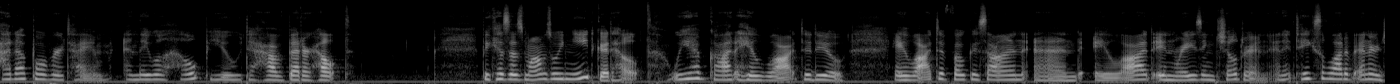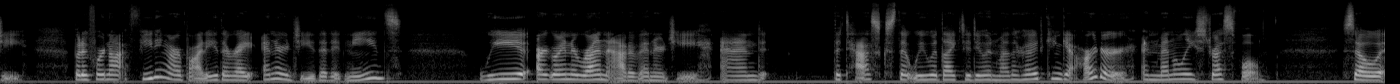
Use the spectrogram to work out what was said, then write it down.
add up over time and they will help you to have better health because as moms, we need good health. We have got a lot to do, a lot to focus on, and a lot in raising children, and it takes a lot of energy. But if we're not feeding our body the right energy that it needs, we are going to run out of energy. And the tasks that we would like to do in motherhood can get harder and mentally stressful. So,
